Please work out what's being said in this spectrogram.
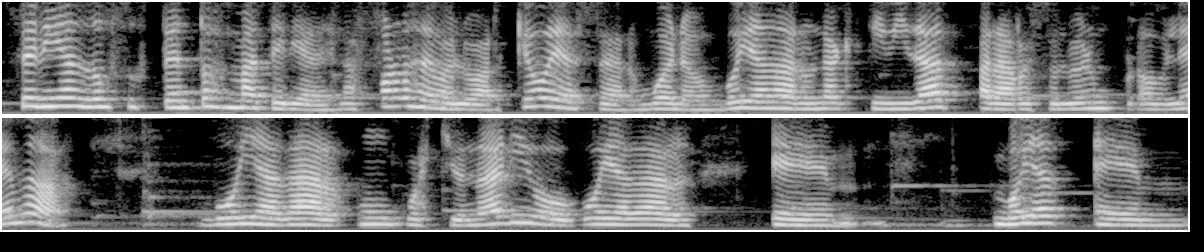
serían los sustentos materiales, las formas de evaluar. ¿Qué voy a hacer? Bueno, voy a dar una actividad para resolver un problema, voy a dar un cuestionario, voy a dar, em, voy a em,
